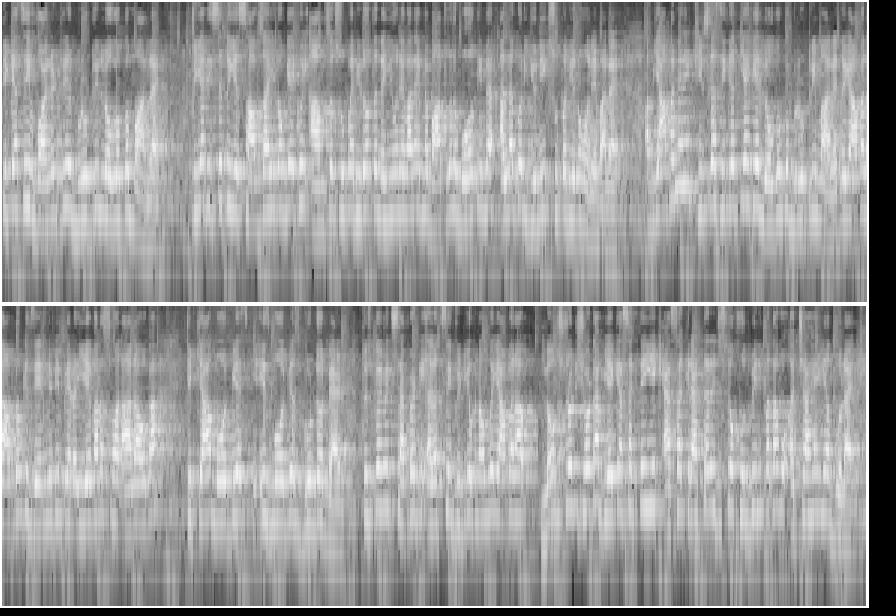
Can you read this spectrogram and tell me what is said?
कि कैसे ये वॉयलेंट्री और ब्रूटरी लोगों को मार रहा है। तो यार, इससे तो ये साफ़ ज़ाहिर हो गया कोई आमसर सुपर हीरो तो नहीं होने वाला है। मैं बात करूँ, बहुत ही, मैं अलग और यूनिक सुपर हीरो होने वाला है। अब यहाँ पर मैंने एक चीज़ का ज़िक्र किया कि लोगों को ब्रूटरी मारे तो यहाँ पर आप लोगों के जेन में भी ये वाला सवाल आ रहा होगा कि क्या मोरबियस इज़ मोरबियस गुड और बैड तो इस पर मैं एक सेपरेटली अलग से वीडियो बनाऊँगा। यहाँ पर आप लॉन्ग स्टोरी शॉर्ट आप ये कह सकते हैं एक ऐसा करेक्टर है जिसको खुद भी नहीं पता वो अच्छा है या बुरा है।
